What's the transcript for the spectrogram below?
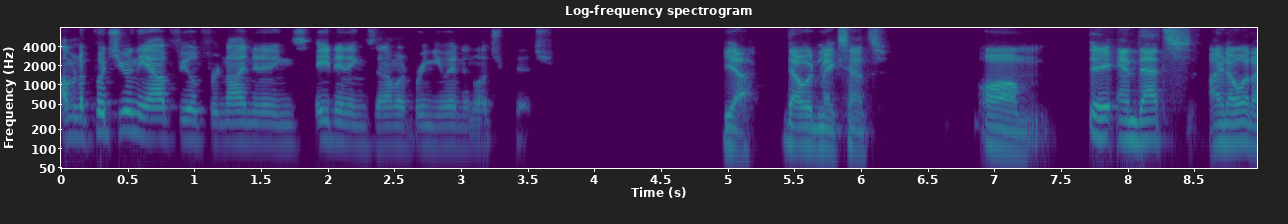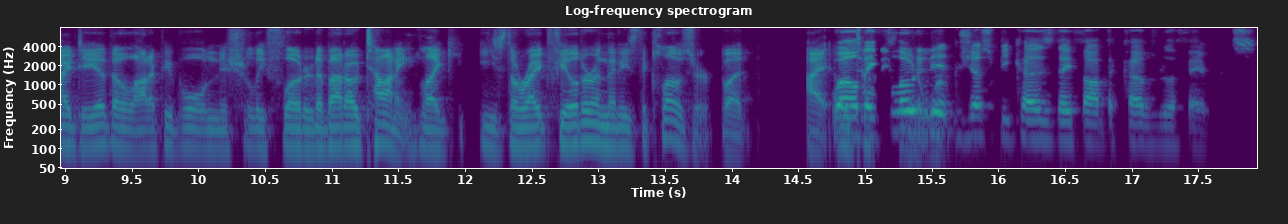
I'm gonna put you in the outfield for nine innings, eight innings, and I'm gonna bring you in and let you pitch. Yeah, that would make sense. Um, and that's I know an idea that a lot of people initially floated about Ohtani, like he's the right fielder and then he's the closer. But I Well, they floated it just because they thought the Cubs were the favorites,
